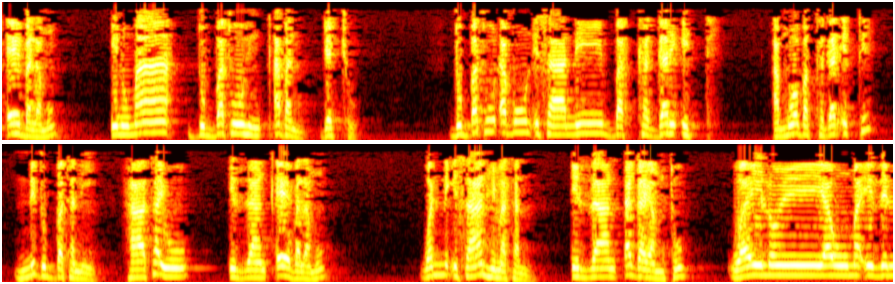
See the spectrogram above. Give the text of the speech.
qeebalamu inumaa dubbatuu hin qaban jechuu dubbatuu dhabuun isaanii bakka gari itti ammoo bakka gari itti ni dubbatanii. Haa tayuu irraan qeebalamu wanni isaan himatan irraan dhagayamtu waylun yawma'idhin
